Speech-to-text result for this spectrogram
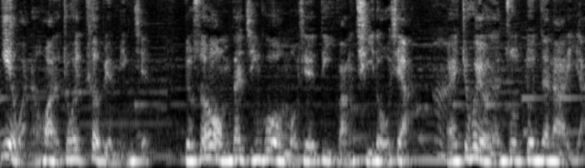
夜晚的话呢，就会特别明显。有时候我们在经过某些地方骑楼下，嗯哎，就会有人坐蹲在那里呀、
